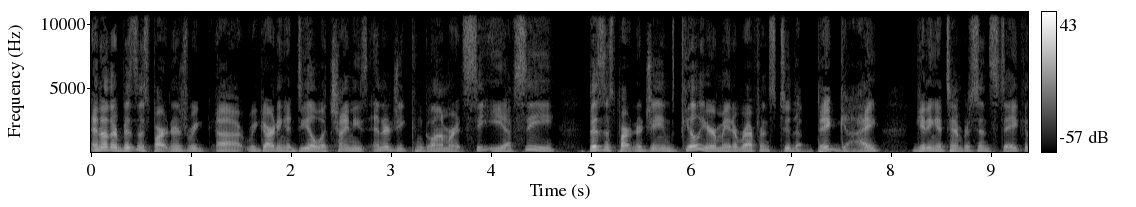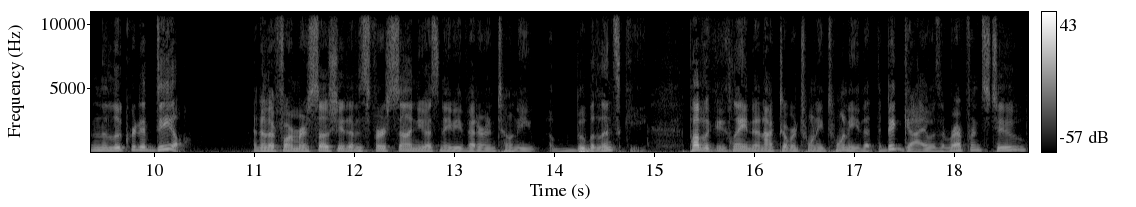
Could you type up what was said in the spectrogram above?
and other business partners re, uh, regarding a deal with Chinese energy conglomerate CEFC, business partner James Gilliar made a reference to the big guy getting a 10% stake in the lucrative deal. Another former associate of his first son, U.S. Navy veteran Tony Bobulinski, publicly claimed in October 2020 that the big guy was a reference to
